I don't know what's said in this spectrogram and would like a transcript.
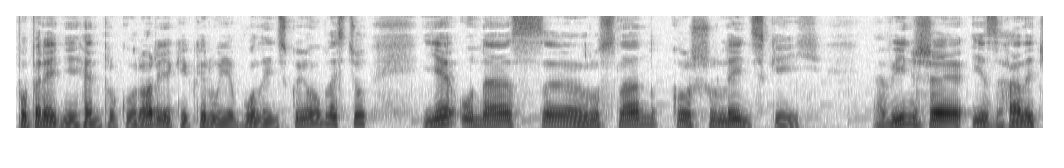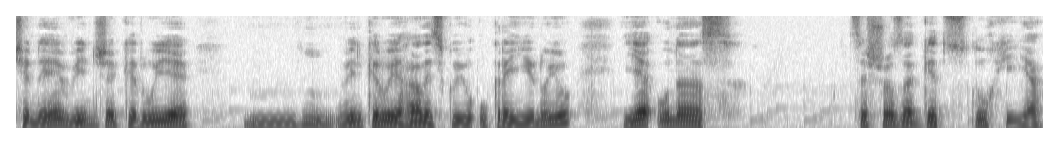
попередній генпрокурор, який керує Волинською областю. Є у нас е, Руслан Кошулинський. Він же із Галичини, він же керує він керує Галицькою Україною. Є у нас. Це що за Гетслухія?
